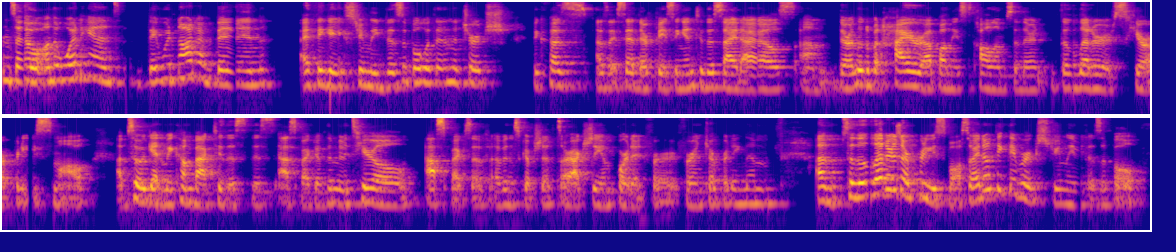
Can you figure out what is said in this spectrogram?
And so, on the one hand, they would not have been, I think, extremely visible within the church because as I said, they're facing into the side aisles. Um, they're a little bit higher up on these columns, and the letters here are pretty small. Um, so again, we come back to this this aspect of the material aspects of, of inscriptions are actually important for for interpreting them. Um, so the letters are pretty small. So I don't think they were extremely visible.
